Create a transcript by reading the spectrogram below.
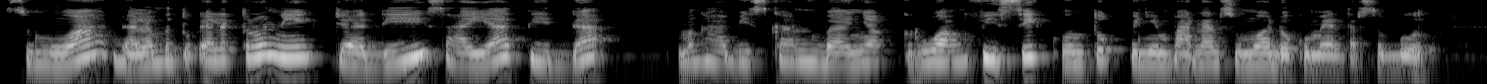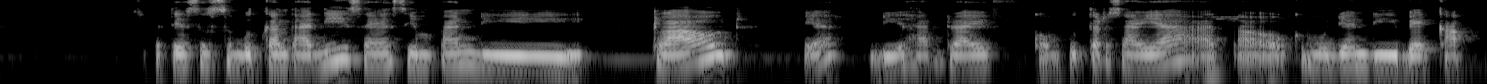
semua dalam bentuk elektronik. Jadi saya tidak menghabiskan banyak ruang fisik untuk penyimpanan semua dokumen tersebut. Seperti yang saya sebutkan tadi, saya simpan di cloud, ya, di hard drive komputer saya atau kemudian di backup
